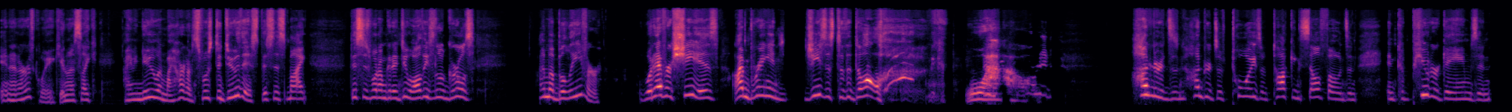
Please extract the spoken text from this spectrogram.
in an earthquake. You know, it's like I knew in my heart I'm supposed to do this. This is my, this is what I'm going to do. All these little girls, I'm a believer. Whatever she is, I'm bringing Jesus to the doll. Wow. hundreds and hundreds of toys of talking cell phones and and computer games and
